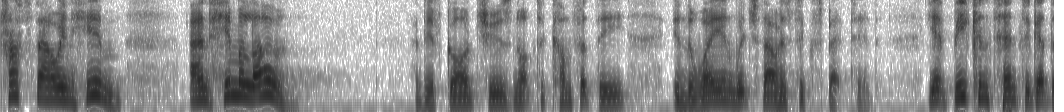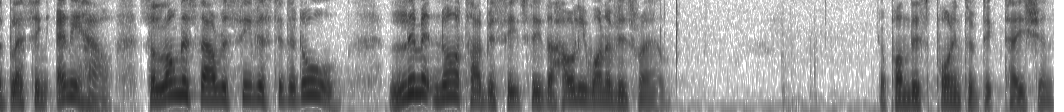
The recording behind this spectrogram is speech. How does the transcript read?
Trust thou in him, and him alone. And if God choose not to comfort thee, in the way in which thou hast expected. Yet be content to get the blessing anyhow, so long as thou receivest it at all. Limit not, I beseech thee, the Holy One of Israel. Upon this point of dictation,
